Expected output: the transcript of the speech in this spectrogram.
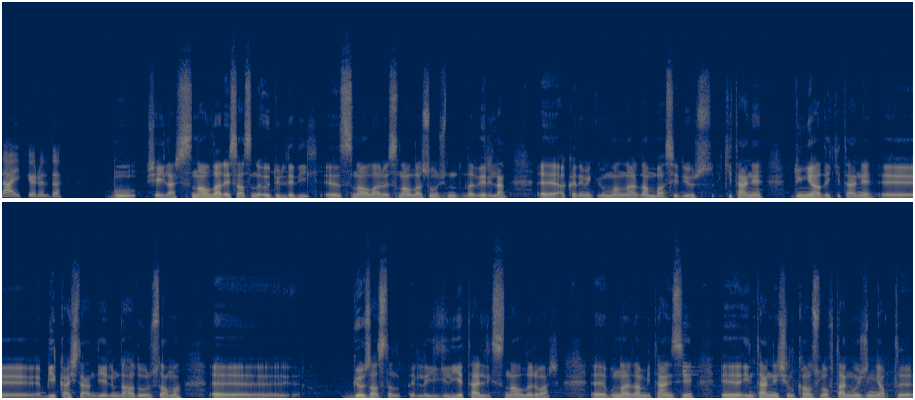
layık görüldü. Bu şeyler sınavlar esasında ödülde değil, e, sınavlar ve sınavlar sonucunda verilen e, akademik ünvanlardan bahsediyoruz. İki tane, dünyada iki tane, e, birkaç tane diyelim daha doğrusu ama e, göz hastalıklarıyla ilgili yeterlilik sınavları var. Bunlardan bir tanesi International Council of Ophthalmology'nin yaptığı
